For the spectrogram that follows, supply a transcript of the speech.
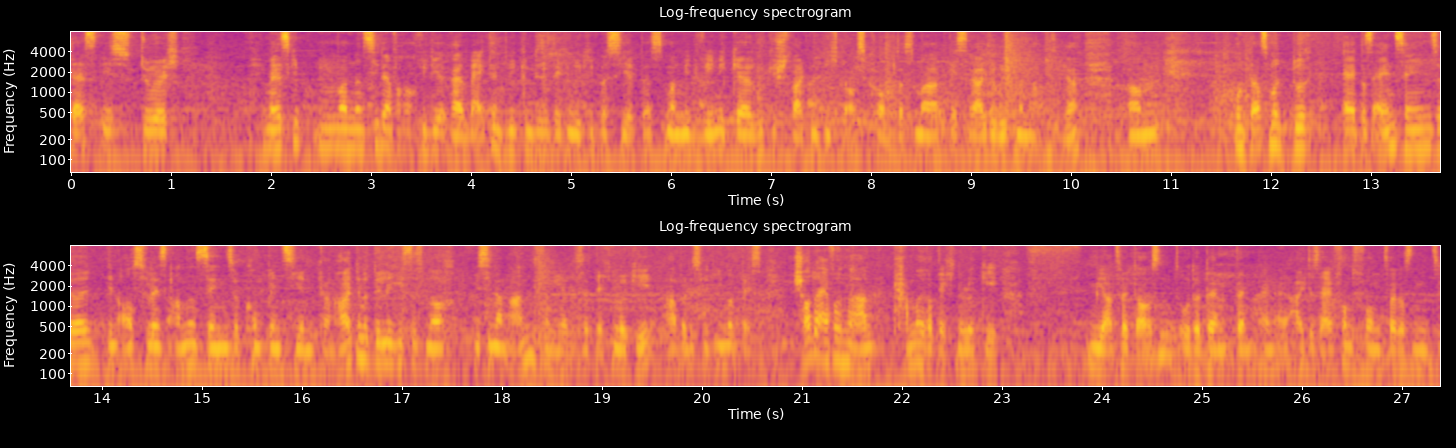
das ist durch ich meine, es gibt, man sieht einfach auch, wie die Weiterentwicklung dieser Technologie passiert, dass man mit weniger rückgestrahltem Licht auskommt, dass man bessere Algorithmen hat. Ja? Ähm, und dass man durch äh, das ein Sensor den Ausfall eines anderen Sensors kompensieren kann. Heute natürlich ist es noch, wir sind am Anfang ja dieser Technologie, aber das wird immer besser. Schau dir einfach nur an, Kameratechnologie im Jahr 2000 oder dein, dein, ein, altes iPhone von 2008.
